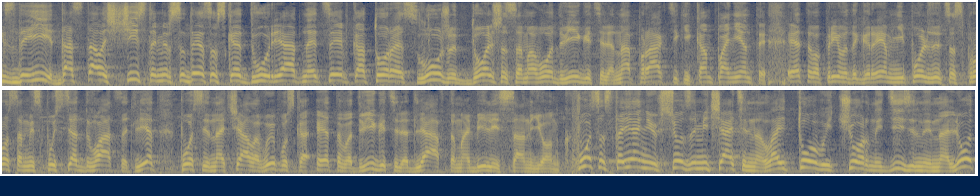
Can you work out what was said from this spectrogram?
XDI досталась чисто мерседесовская двурядная цепь, которая служит дольше самого двигателя. На практике компоненты этого привода ГРМ не пользуются спросом и спустя 20 лет после начала выпуска этого двигателя для автомобилей с Саньонг. По состоянию все замечательно. Лайтовый черный дизельный налет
